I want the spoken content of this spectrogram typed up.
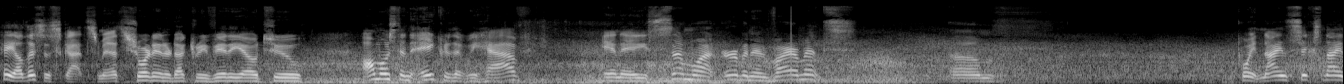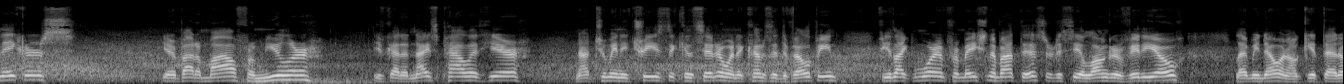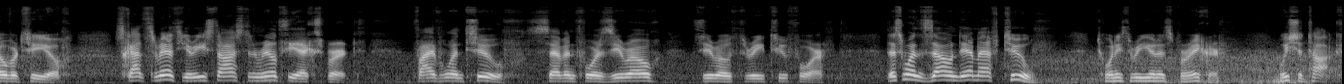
Hey y'all, this is Scott Smith. Short introductory video to almost an acre that we have in a somewhat urban environment. Um, 0.969 acres. You're about a mile from Mueller. You've got a nice palette here. Not too many trees to consider when it comes to developing. If you'd like more information about this or to see a longer video, let me know and I'll get that over to you. Scott Smith, your East Austin Realty expert. 512-740-0324. This one's zoned MF2, 23 units per acre. We should talk.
